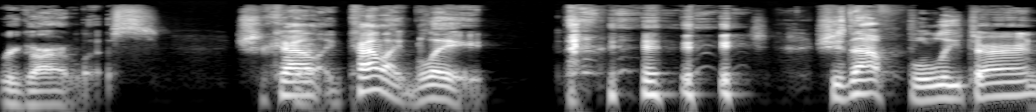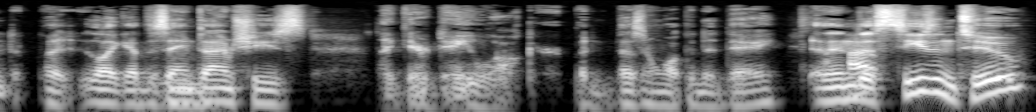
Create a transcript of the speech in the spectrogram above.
regardless. She's kind of Right. like kind of like Blade. she's not fully turned, but like at the same Mhm. time, she's like their daywalker, but doesn't walk in the day. And then the season two,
